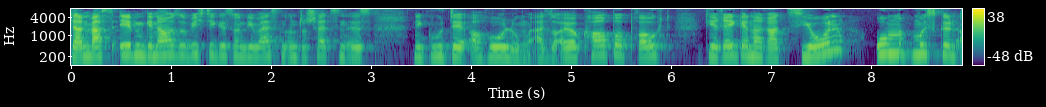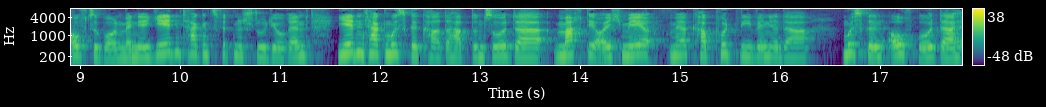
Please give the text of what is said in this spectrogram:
Dann, was eben genauso wichtig ist und die meisten unterschätzen, ist eine gute Erholung. Also euer Körper braucht die Regeneration, um Muskeln aufzubauen. Wenn ihr jeden Tag ins Fitnessstudio rennt, jeden Tag Muskelkater habt und so, da macht ihr euch mehr, mehr kaputt, wie wenn ihr da Muskeln aufbaut. Da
